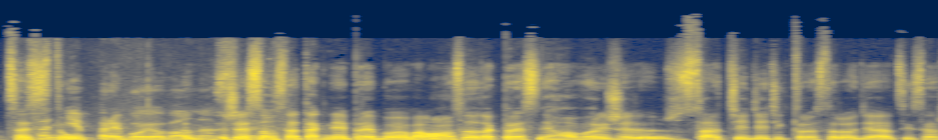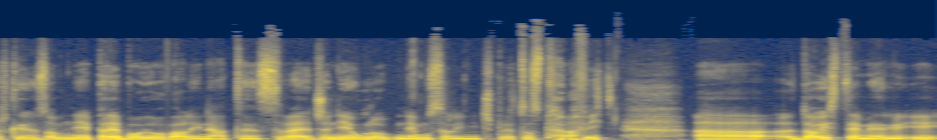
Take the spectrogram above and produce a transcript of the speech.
cestu. Sa neprebojoval na svet. Že som sa tak neprebojoval. Mm. Ono sa to tak presne hovorí, že sa tie deti, ktoré sa rodia císarským rezom, neprebojovali na ten svet, že neuro, nemuseli nič preto spraviť. A do istej miery e,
